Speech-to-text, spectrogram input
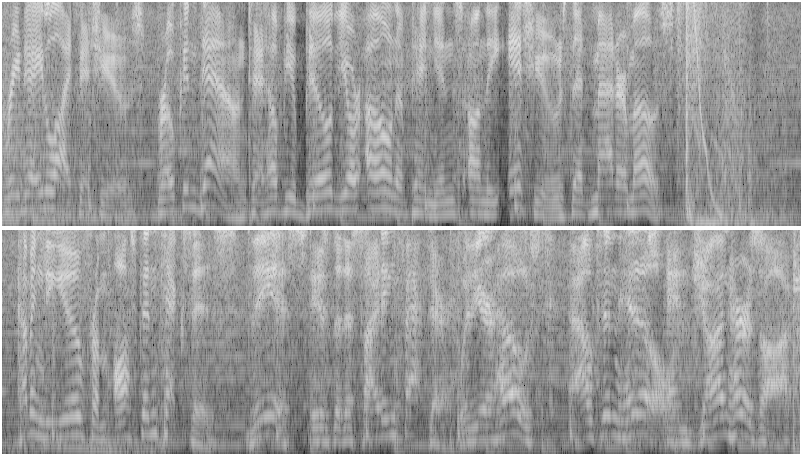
Everyday life issues broken down to help you build your own opinions on the issues that matter most. Coming to you from Austin, Texas, this is The Deciding Factor with your host, Alton Hill and John Herzog.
